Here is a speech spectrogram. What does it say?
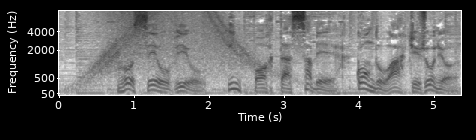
Você ouviu Importa Saber com Duarte Júnior.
